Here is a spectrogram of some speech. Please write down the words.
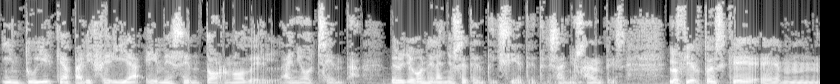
intuir que aparecería en ese entorno del año 80 pero llegó en el año 77, tres años antes. Lo cierto es que em,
